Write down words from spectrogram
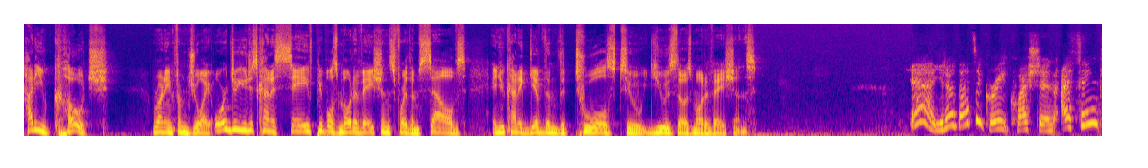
how do you coach running from joy or do you just kind of save people's motivations for themselves and you kind of give them the tools to use those motivations? Yeah, you know, that's a great question. I think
